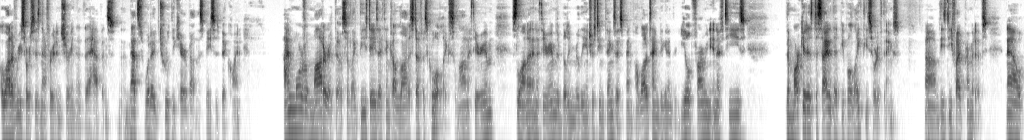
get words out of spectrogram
a lot of resources and effort ensuring that that happens. And that's what I truly care about in the space is Bitcoin. I'm more of a moderate though. So like these days, I think a lot of stuff is cool, like Solana, Ethereum, Solana and Ethereum. They're building really interesting things. I spent a lot of time digging into yield farming, NFTs. The market has decided that people like these sort of things, um, these DeFi primitives. Now,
